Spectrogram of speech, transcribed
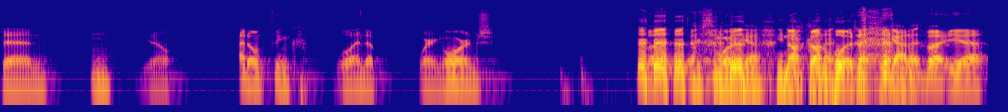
then Mm. you know, I don't think we'll end up wearing orange. But, There's some wood. Yeah. You Knock knocked on it. wood. Yeah, you got it. but yeah,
